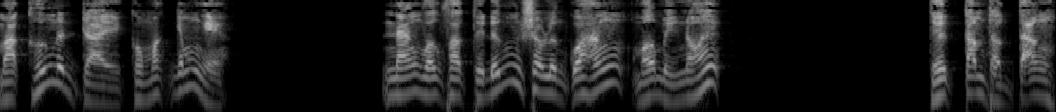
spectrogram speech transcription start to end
mặt hướng lên trời, con mắt nhắm nghẹn. Nạn vận Phật thì đứng sau lưng của hắn, mở miệng nói. Thiệt tâm thần tăng,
